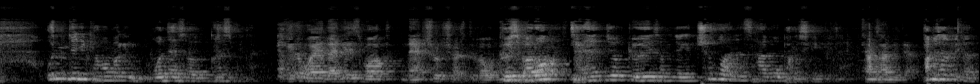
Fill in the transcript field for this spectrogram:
온전히 경험하기 원해서 그렇습니다. In a way, that is what natural church development 그것이 is 바로. 자연적 교회 성장이 추구하는 사고 방식입니다. 감사합니다. 감사합니다.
